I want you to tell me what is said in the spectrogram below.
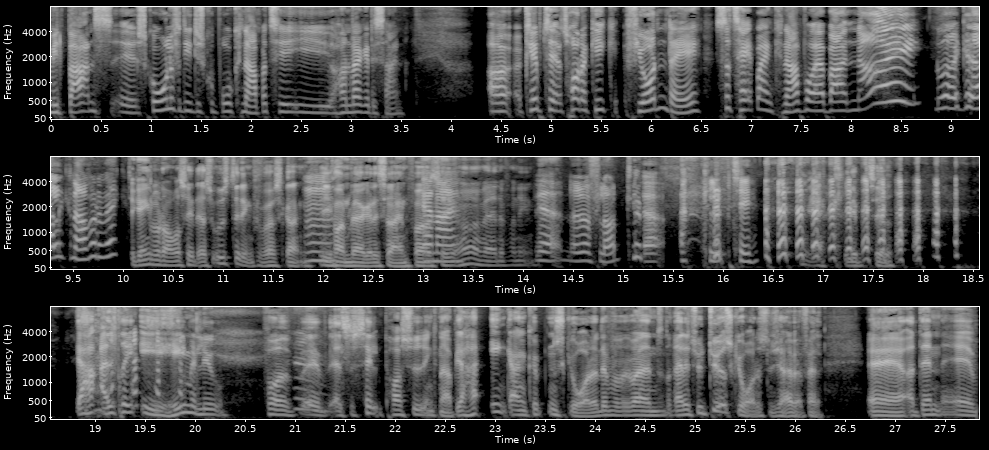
mit barns øh, skole, fordi de skulle bruge knapper til i håndværkerdesign. Og klip til, jeg tror, der gik 14 dage, så taber jeg en knap, hvor jeg bare, nej, nu har jeg givet alle knapperne væk. Til gengæld var du overset deres udstilling for første gang mm. i håndværkerdesign, for Ja, at nej. se, Åh, hvad er det for en? Ja, det var flot. Klip. Ja. Klip til. Ja, klip til. Jeg har aldrig i hele mit liv fået øh, altså selv påsyet en knap. Jeg har en gang købt en skjorte. Det var, en relativt dyr skjorte, synes jeg i hvert fald. Øh, og den, øh,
